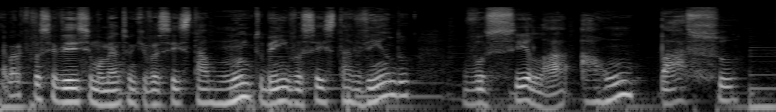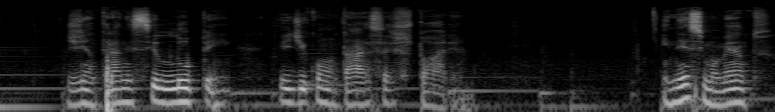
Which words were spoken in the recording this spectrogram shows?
Agora que você vê esse momento em que você está muito bem, você está vendo você lá a um passo de entrar nesse looping e de contar essa história. E nesse momento,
